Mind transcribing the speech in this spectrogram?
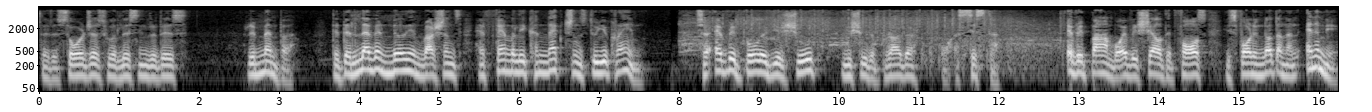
To the soldiers who are listening to this, remember that 11 million Russians have family connections to Ukraine. So every bullet you shoot, you shoot a brother or a sister. Every bomb or every shell that falls is falling not on an enemy,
